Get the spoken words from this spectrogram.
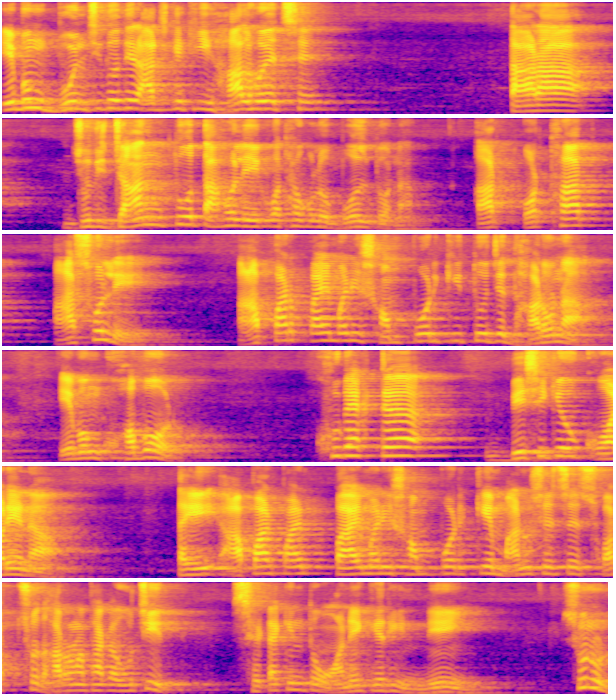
এবং বঞ্চিতদের আজকে কি হাল হয়েছে? তারা যদি জানতো তাহলে এই কথাগুলো বলতো না। আর অর্থাৎ আসলে আপার প্রাইমারি সম্পর্কিত যে ধারণা এবং খবর খুব একটা বেশি কেউ করে না। তাই আপার প্রাইমারি সম্পর্কে মানুষের যে স্বচ্ছ ধারণা থাকা উচিত, সেটা কিন্তু অনেকেরই নেই। শুনুন,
